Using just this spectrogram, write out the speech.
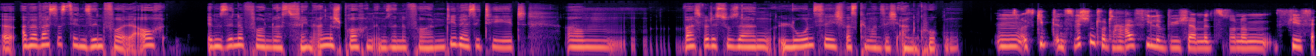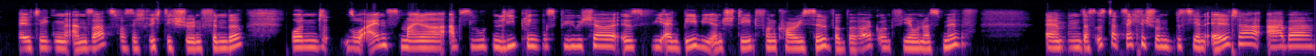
Äh, aber was ist denn sinnvoll? Auch im Sinne von, du hast es vorhin angesprochen, im Sinne von Diversität. Ähm, was würdest du sagen, lohnt sich? Was kann man sich angucken? Mm, es gibt inzwischen total viele Bücher mit so einem vielfältigen Ansatz, was ich richtig schön finde. Und so eins meiner absoluten Lieblingsbücher ist Wie ein Baby entsteht von Corey Silverberg und Fiona Smith. Ähm, das ist tatsächlich schon ein bisschen älter, aber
